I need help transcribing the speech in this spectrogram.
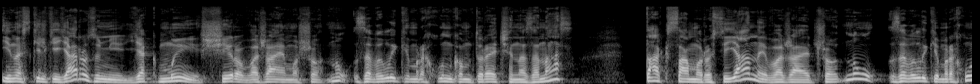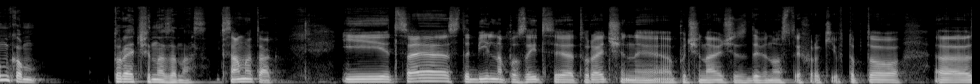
І наскільки я розумію, як ми щиро вважаємо, що ну за великим рахунком Туреччина за нас, так само росіяни вважають, що ну за великим рахунком Туреччина за нас. Саме так. І це стабільна позиція Туреччини, починаючи з 90-х років. Тобто, е,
